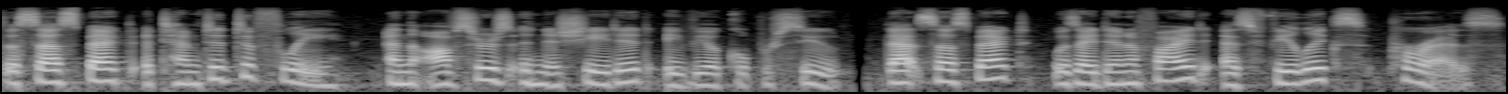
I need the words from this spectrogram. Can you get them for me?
The suspect attempted to flee and the officers initiated a vehicle pursuit. That suspect was identified as Felix Perez.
